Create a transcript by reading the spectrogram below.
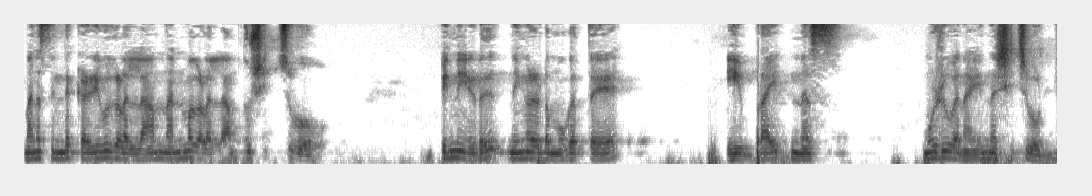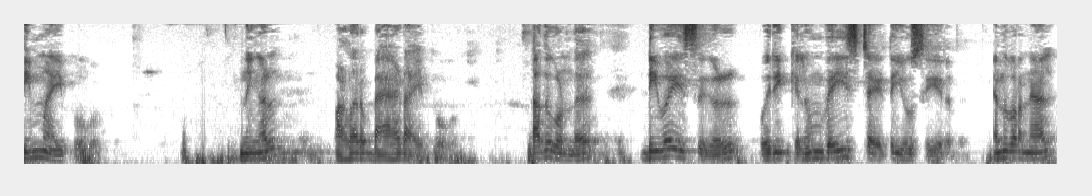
മനസ്സിന്റെ കഴിവുകളെല്ലാം നന്മകളെല്ലാം ദുഷിച്ചു പോകും. പിന്നീട് നിങ്ങളുടെ മുഖത്തെ ഈ ബ്രൈറ്റ്നെസ് മുഴുവനായി നശിച്ചു പോകും ഡിമ്മായി പോകും. നിങ്ങൾ വളരെ ബാഡായി പോകും. അതുകൊണ്ട് ഡിവൈസുകൾ ഒരിക്കലും വേസ്റ്റ് ആയിട്ട് യൂസ് ചെയ്യരുത്. എന്ന് പറഞ്ഞാൽ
